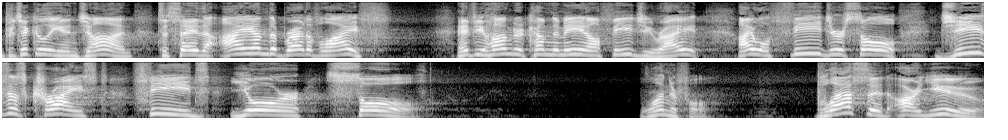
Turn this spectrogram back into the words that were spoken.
particularly in John, to say that I am the bread of life. And if you hunger, come to me and I'll feed you, right? I will feed your soul. Jesus Christ feeds your soul. Wonderful. Blessed are you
